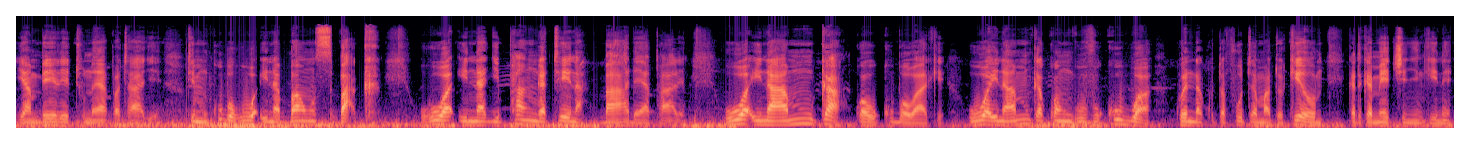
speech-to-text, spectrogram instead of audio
ya mbele tunayapataje. Timu kubwa huwa ina bounce back, huwa inajipanga tena baada ya pale, huwa inaamka kwa ukubwa wake, huwa inaamka kwa nguvu kubwa kwenda kutafuta matokeo katika mechi nyingine,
